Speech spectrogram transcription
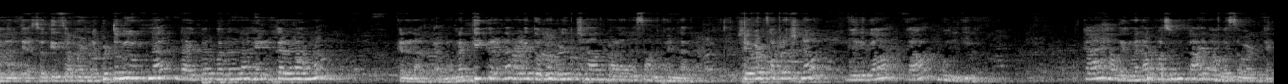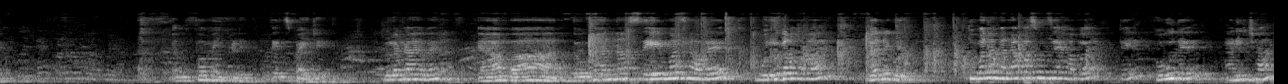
बदलते असं तिचं म्हणणं पण तुम्ही उठणार डायपर बदलणार हेल्प करणार ना? करणार करणार नक्की करणार आणि दोघं मिळून छान बाळाला सांभाळणार. शेवटचा प्रश्न मुलगा का मुलगी? काय हवंय? मनापासून काय हवं असं वाटतंय? कन्फर्म इकडे. तेच पाहिजे. तुला काय हवंय? त्या बात. दोघांना सेमच हवंय. मुलगा हवाय. व्हेरी गुड तुम्हाला मनापासून जे हवंय ते होऊ दे आणि छान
